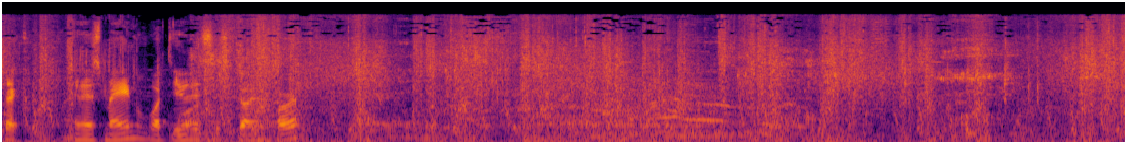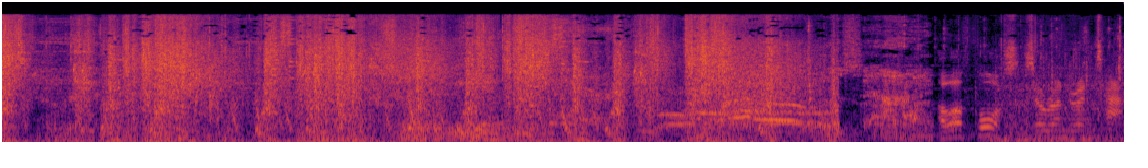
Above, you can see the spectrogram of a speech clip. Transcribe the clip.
Check in his main what unit he's going for. Our forces are under attack.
